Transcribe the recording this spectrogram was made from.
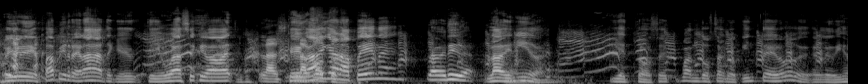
Oye, yo le dije, papi, relájate, que, que yo voy a hacer que, va- Las- que la valga foto. la pena La avenida. la avenida. Y entonces, cuando salió Quintero, eh, le dije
